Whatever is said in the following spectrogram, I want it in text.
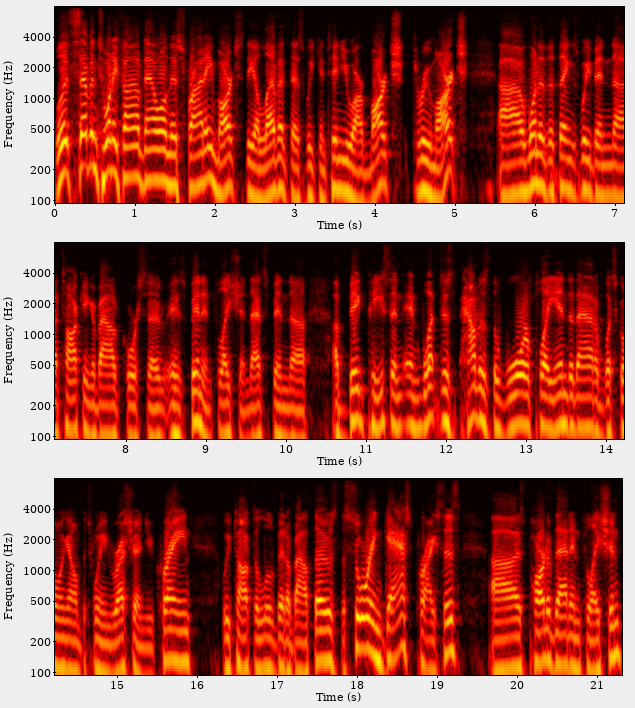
Well, it's 725 now on this Friday, March the 11th, as we continue our march through March. Uh, one of the things we've been uh, talking about, of course, uh, has been inflation. That's been uh, a big piece. And, and what does how does the war play into that of what's going on between Russia and Ukraine? We've talked a little bit about those. The soaring gas prices uh, is part of that inflation.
